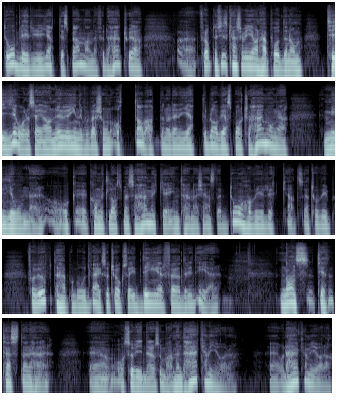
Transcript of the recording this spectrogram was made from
Då blir det ju jättespännande för det här tror jag Förhoppningsvis kanske vi gör den här podden om tio år och säger ja, nu är vi inne på version 8 av appen och den är jättebra. Vi har sparat så här många miljoner och eh, kommit loss med så här mycket interna tjänster, då har vi ju lyckats. Jag tror vi, får vi upp det här på god väg så tror jag också idéer föder idéer. Någon testar det här eh, och så vidare och så bara, men det här kan vi göra. Eh, och det här kan vi göra.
